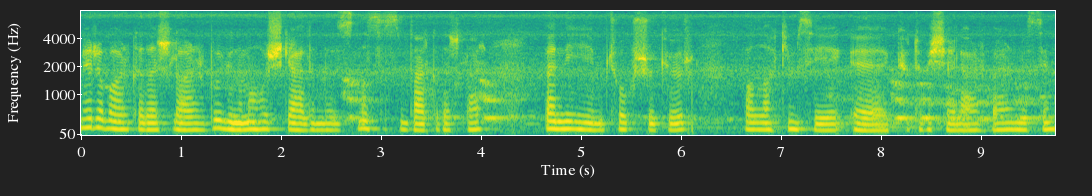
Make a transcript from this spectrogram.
Merhaba arkadaşlar. Bugünüme hoş geldiniz. Nasılsınız arkadaşlar? Ben iyiyim çok şükür. Allah kimseye e, kötü bir şeyler vermesin.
